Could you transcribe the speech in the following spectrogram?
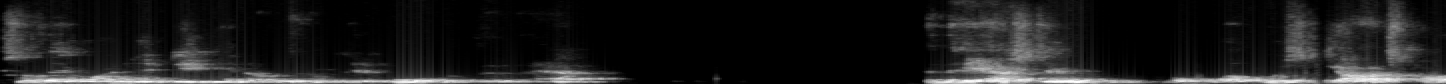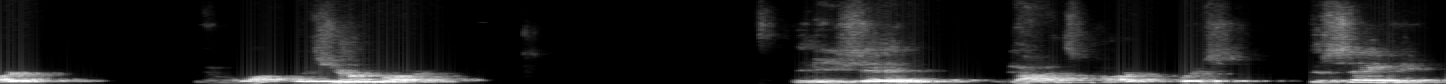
So they wanted to dig in a little bit more than that. And they asked him, well, what was God's part? And what was your part? And he said, God's part was the saving.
